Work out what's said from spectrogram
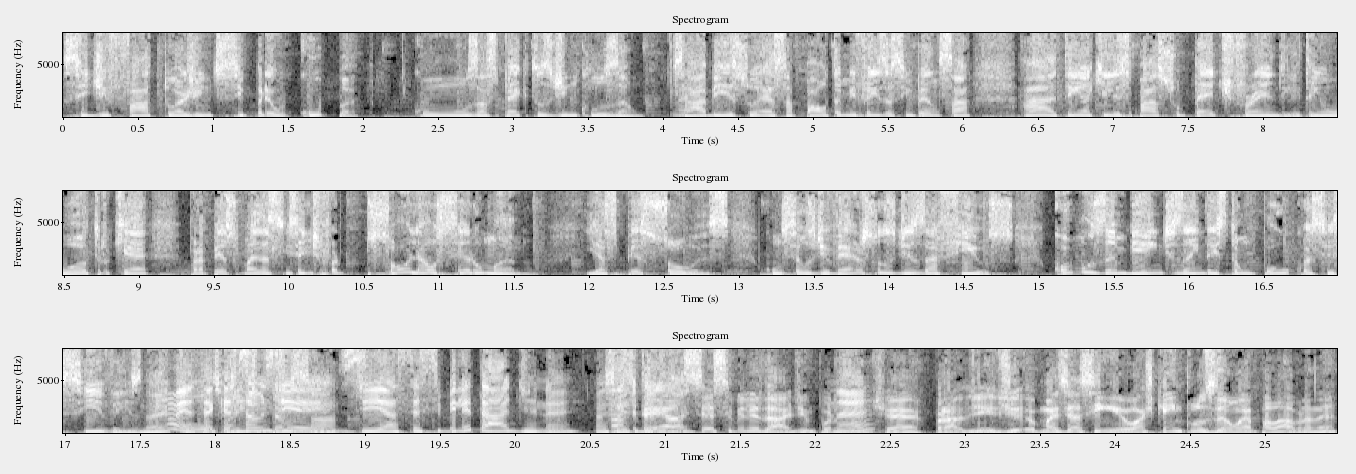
se de fato a gente se preocupa com os aspectos de inclusão, sabe? Isso, essa pauta me fez assim pensar, ah, tem aquele espaço pet friendly, tem o outro que é para pessoas, mas assim, se a gente for só olhar o ser humano e as pessoas com seus diversos desafios, como os ambientes ainda estão pouco acessíveis, né? Não, e até gente questão pensar- de, de acessibilidade, né? Até a acessibilidade é importante, é. Pra, de- de- mas é assim, eu acho que a inclusão é a palavra, né?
